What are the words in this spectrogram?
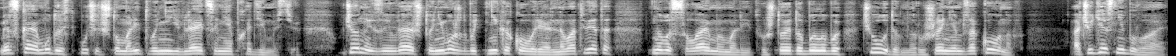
Мирская мудрость учит, что молитва не является необходимостью. Ученые заявляют, что не может быть никакого реального ответа на высылаемую молитву, что это было бы чудом, нарушением законов. А чудес не бывает.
